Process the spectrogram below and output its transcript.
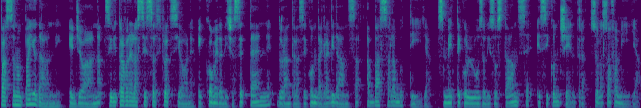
Passano un paio d'anni e Joanna si ritrova nella stessa situazione e come da diciassettenne, durante la seconda gravidanza, abbassa la bottiglia, smette con l'uso di sostanze e si concentra sulla sua famiglia.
